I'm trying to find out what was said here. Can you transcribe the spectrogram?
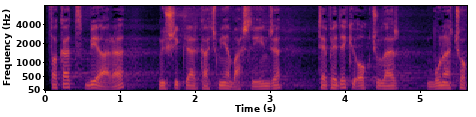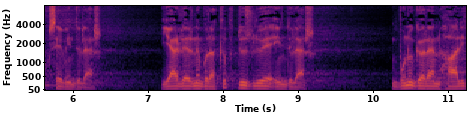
Fakat bir ara müşrikler kaçmaya başlayınca tepedeki okçular buna çok sevindiler. Yerlerini bırakıp düzlüğe indiler. Bunu gören Halid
